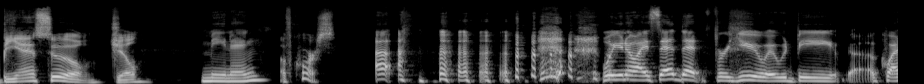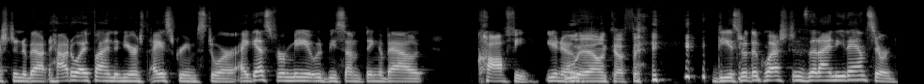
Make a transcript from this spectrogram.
Bien sûr, Jill. Meaning? Of course. Uh, well, you know, I said that for you, it would be a question about how do I find the nearest ice cream store? I guess for me, it would be something about coffee, you know. Yeah, on cafe. These are the questions that I need answered.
